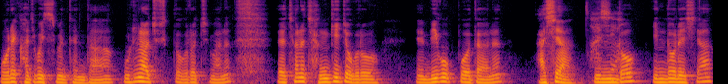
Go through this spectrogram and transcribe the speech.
오래 가지고 있으면 된다. 우리나라 주식도 그렇지만은 예, 저는 장기적으로 예, 미국보다는 아시아, 아시아. 인도, 인도네시아,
